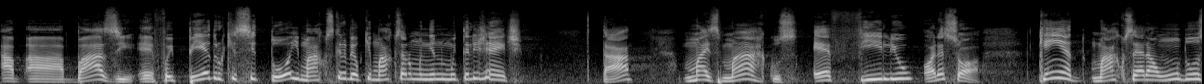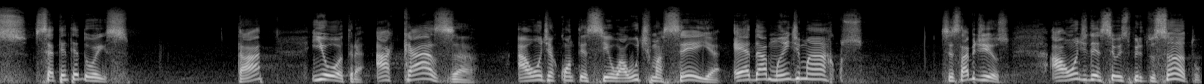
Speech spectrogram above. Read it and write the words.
a, a base, é, foi Pedro que citou e Marcos escreveu, que Marcos era um menino muito inteligente. Tá? Mas Marcos é filho, olha só. Quem é. Marcos era um dos 72. Tá? E outra, a casa aonde aconteceu a última ceia é da mãe de Marcos. Você sabe disso. Aonde desceu o Espírito Santo?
